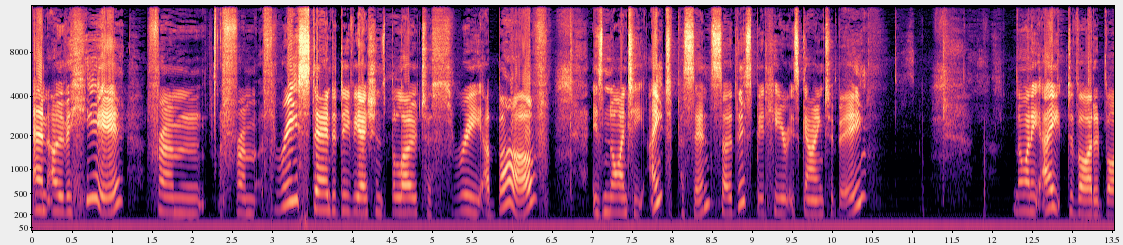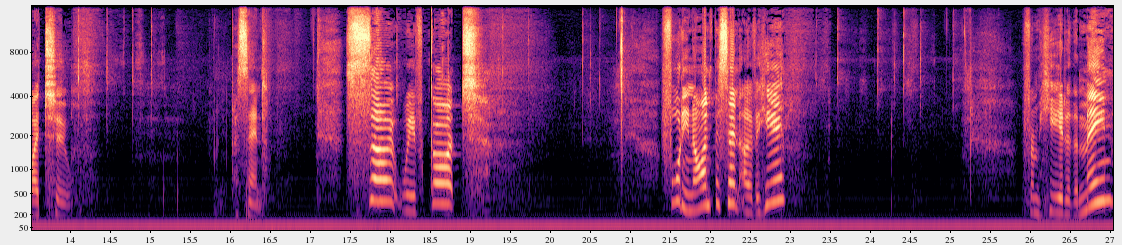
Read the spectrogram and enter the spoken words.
And over here, from, from three standard deviations below to three above is 98%. So this bit here is going to be 98 divided by 2 percent. So we've got 49% over here from here to the mean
